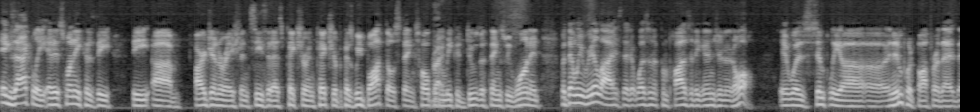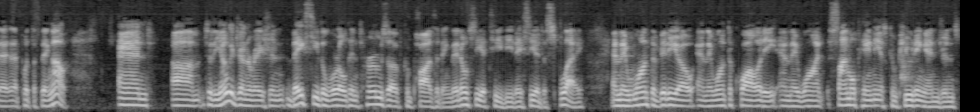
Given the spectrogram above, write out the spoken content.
Exactly, and it's funny because the the um, our generation sees it as picture in picture because we bought those things hoping Right. we could do the things we wanted, but then we realized that it wasn't a compositing engine at all. It was simply a, a, an input buffer that, that that put the thing out. And um, to the younger generation, they see the world in terms of compositing. They don't see a TV; they see a display, and they want the video, and they want the quality, and they want simultaneous computing engines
